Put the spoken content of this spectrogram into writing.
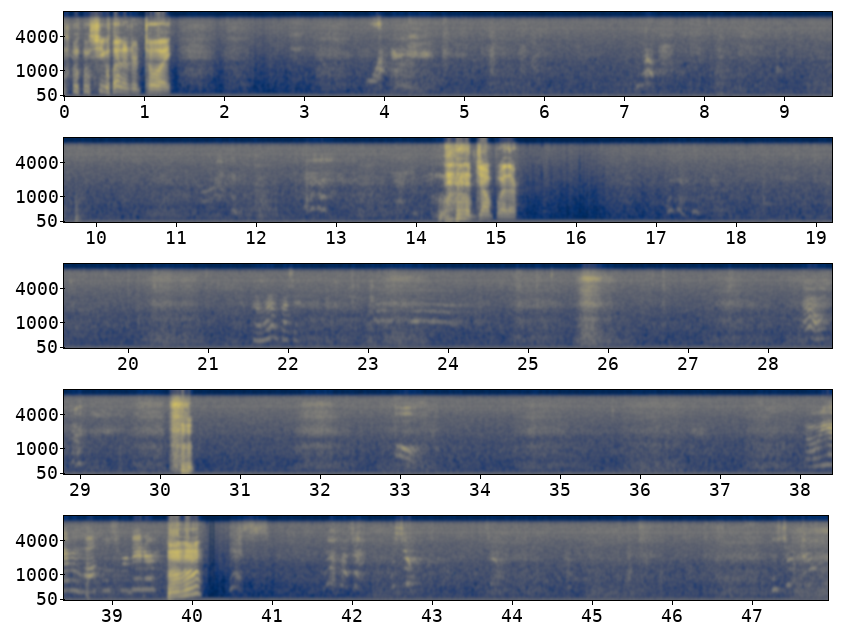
she wanted her toy. Jump with her. Are we having waffles for dinner? Mm-hmm. Yes. Come on, Let's do it. Let's do it. Let's do it now.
